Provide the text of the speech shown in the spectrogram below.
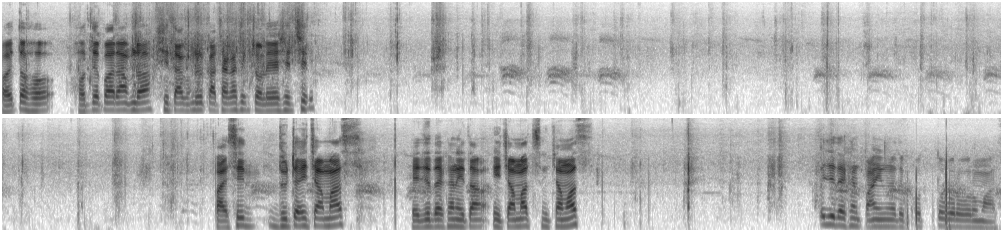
হয়তো হতে পারে আমরা সীতাকুণ্ডের কাছাকাছি চলে এসেছি। পাইছি দুটা ইচা মাছ। এই যে দেখেন ইচা মাছ ইচা মাছ। এই যে দেখেন পানিগুলোতে কত বড় বড় মাছ।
